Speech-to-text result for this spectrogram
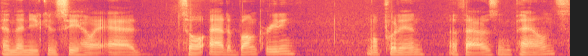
And then you can see how I add. So I'll add a bunk reading. I'll put in a thousand pounds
